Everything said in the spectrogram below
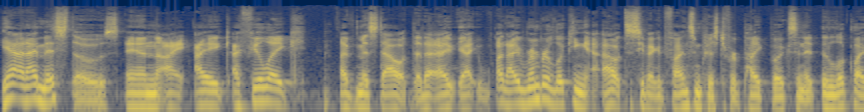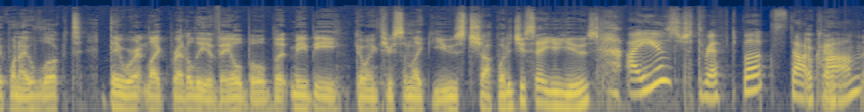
Yeah, and I miss those, and I I, I feel like I've missed out. That I, I and I remember looking out to see if I could find some Christopher Pike books, and it, it looked like when I looked, they weren't like readily available. But maybe going through some like used shop. What did you say you used? I used thriftbooks.com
